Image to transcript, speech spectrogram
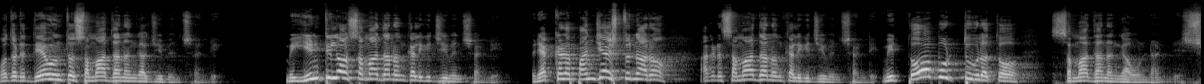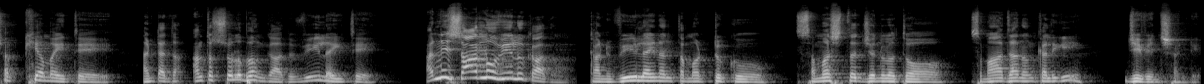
మొదట దేవునితో సమాధానంగా జీవించండి. మీ ఇంటిలో సమాధానం కలిగి జీవించండి. మీరు ఎక్కడ పనిచేస్తున్నారో అక్కడ సమాధానం కలిగి జీవించండి. మీ తోబుట్టువులతో సమాధానంగా ఉండండి. శక్యమైతే అంటే అంత అంత సులభం కాదు వీలైతే. అన్నిసార్లు వీలు కాదు. కానీ వీలైనంత మట్టుకు సమస్త జనులతో సమాధానం కలిగి జీవించండి.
